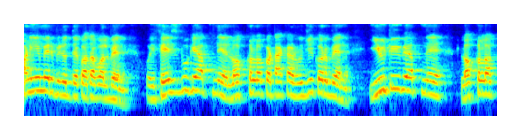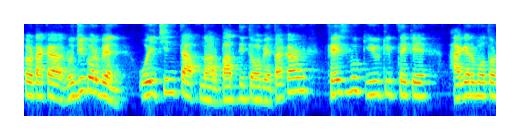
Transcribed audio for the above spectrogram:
অনিয়মের বিরুদ্ধে কথা বলবেন। ওই ফেসবুকে আপনি লক্ষ লক্ষ টাকা রুজি করবেন ইউটিউবে আপনি লক্ষ লক্ষ টাকা রুজি করবেন, ওই চিন্তা আপনার বাদ দিতে হবে। তার কারণ ফেসবুক ইউটিউব থেকে আগের মতন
